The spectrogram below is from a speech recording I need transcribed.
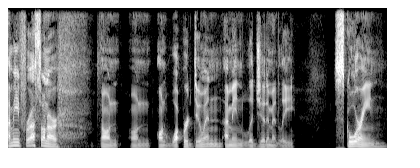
I mean, for us on our on on on what we're doing. I mean, legitimately scoring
